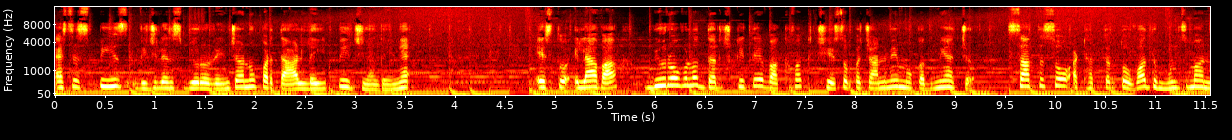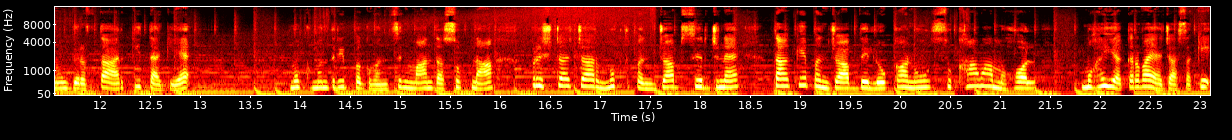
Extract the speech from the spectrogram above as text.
ਐਸਐਸਪੀਜ਼ ਵਿਜੀਲੈਂਸ ਬਿਊਰੋ ਰੇਂਜਾਂ ਨੂੰ ਪੜਤਾਲ ਲਈ ਭੇਜੀਆਂ ਗਈਆਂ। ਇਸ ਤੋਂ ਇਲਾਵਾ ਬਿਊਰੋ ਵੱਲੋਂ ਦਰਜ ਕੀਤੇ ਵੱਖ-ਵੱਖ 695 ਮੁਕੱਦਮਿਆਂ 'ਚ 778 ਤੋਂ ਵੱਧ ਮੁਲਜ਼ਮਾਂ ਨੂੰ ਗ੍ਰਿਫਤਾਰ ਕੀਤਾ ਗਿਆ ਹੈ। ਮੁੱਖ ਮੰਤਰੀ ਭਗਵੰਤ ਸਿੰਘ ਮਾਨ ਦਾ ਸੁਪਨਾ ਭ੍ਰਿਸ਼ਟਾਚਾਰ ਮੁਕਤ ਪੰਜਾਬ ਸਿਰਜਣਾ ਹੈ ਤਾਂ ਕਿ ਪੰਜਾਬ ਦੇ ਲੋਕਾਂ ਨੂੰ ਸੁਖਾਵਾਂ ਮਾਹੌਲ ਮੁਹੱਈਆ ਕਰਵਾਇਆ ਜਾ ਸਕੇ।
